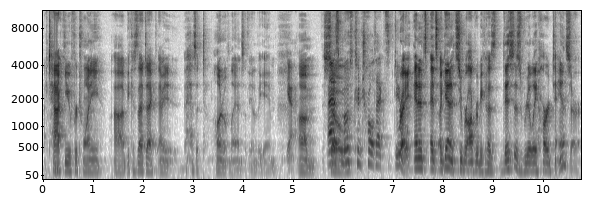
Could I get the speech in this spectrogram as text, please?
attack you for twenty, uh, because that deck, I mean, has a ton of lands at the end of the game. Yeah. Um, so As most control decks do. right, and it's it's again, it's super awkward because this is really hard to answer.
